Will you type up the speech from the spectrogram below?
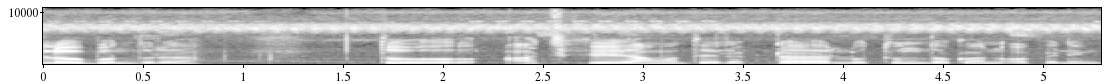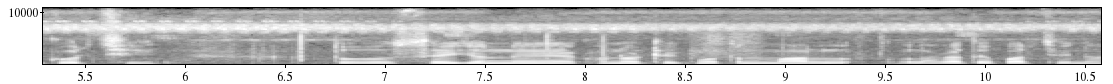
হ্যালো বন্ধুরা। তো আজকে আমাদের একটা নতুন দোকান ওপেনিং করছি। তো সেই জন্যে এখনও ঠিক মতন মাল লাগাতে পারছি না।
